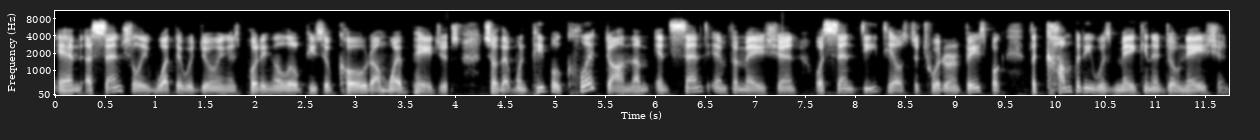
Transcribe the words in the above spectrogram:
And essentially, what they were doing is putting a little piece of code on web pages so that when people clicked on them and sent information or sent details to Twitter and Facebook, the company was making a donation.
